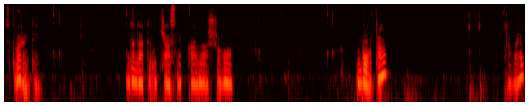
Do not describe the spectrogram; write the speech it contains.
Створити. Додати учасника нашого бота. Веб.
